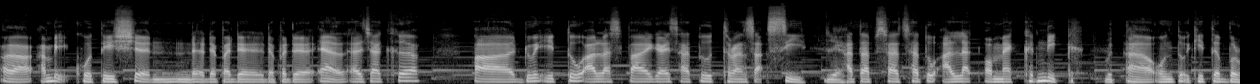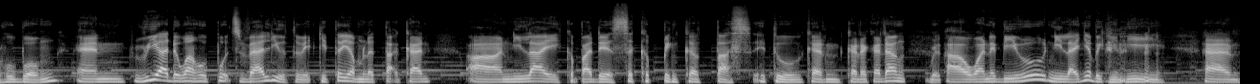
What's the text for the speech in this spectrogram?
uh, ambil quotation da- daripada daripada L. L cakap uh, duit itu adalah sebagai satu transaksi Yes. atau satu, alat or mekanik. Uh, untuk kita berhubung. And we are the one who puts value to it. Kita yang meletakkan uh, nilai kepada sekeping kertas itu. Kan kadang-kadang uh, warna biru nilainya begini. Kan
